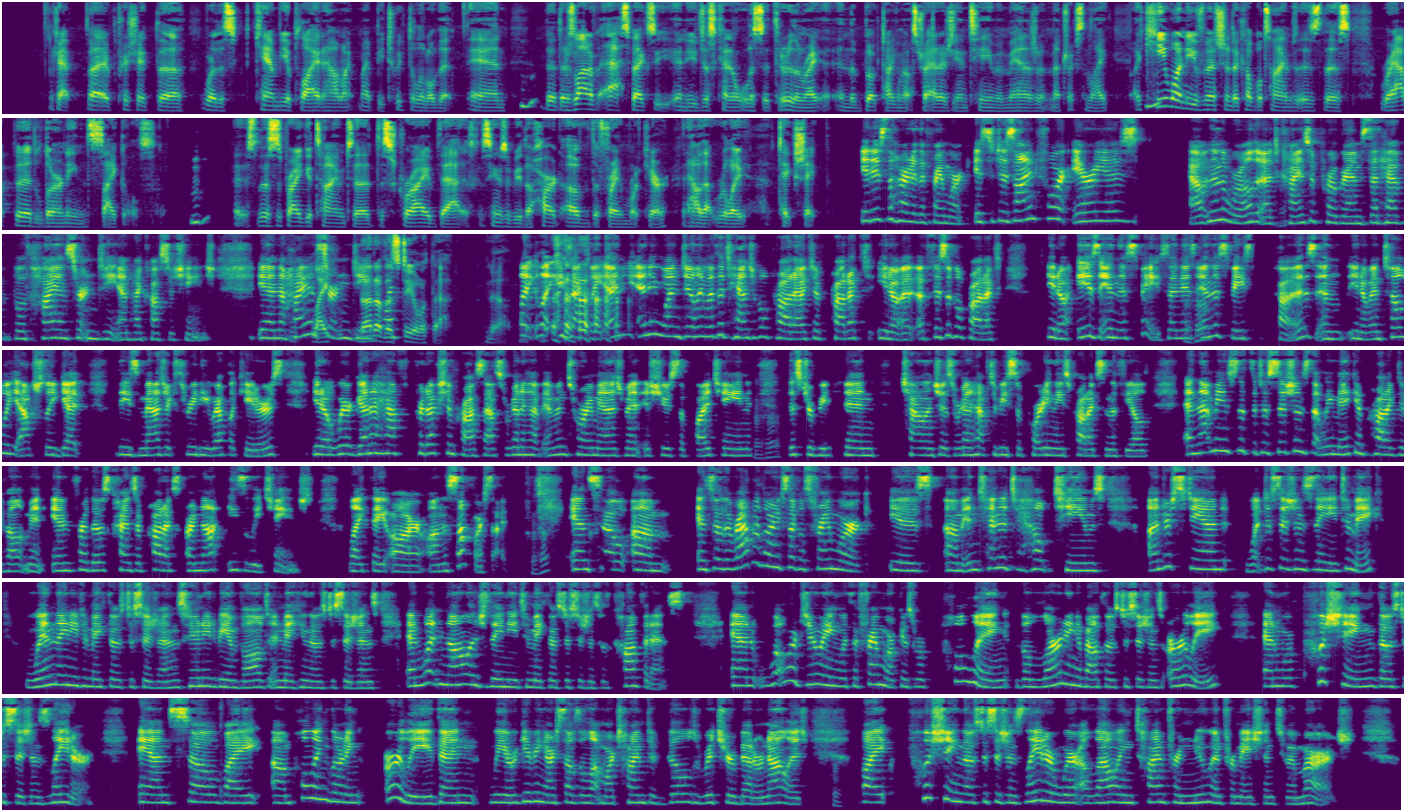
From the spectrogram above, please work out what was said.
Okay, I appreciate the where this can be applied and how it might, might be tweaked a little bit. And mm-hmm. the, there's a lot of aspects, and you just kind of listed through them right in the book, talking about strategy and team and management metrics and like. A key mm-hmm. one you've mentioned a couple times is this rapid learning cycles. Mm-hmm. Uh, so this is probably a good time to describe that. It seems to be the heart of the framework here and how that really takes shape. It is the heart of the framework. It's designed for areas out in the world at kinds of programs that have both high uncertainty and high cost of change. In a high like uncertainty, none of us deal with that. No, like like exactly Any, anyone dealing with a tangible product, a product, you know, a, a physical product, you know, is in this space and is mm-hmm. in the space because and you know until we actually get these magic 3d replicators you know we're going to have production process we're going to have inventory management issues supply chain mm-hmm. distribution challenges we're going to have to be supporting these products in the field and that means that the decisions that we make in product development and for those kinds of products are not easily changed like they are on the software side mm-hmm. and so um, and so the rapid learning cycles framework is um, intended to help teams understand what decisions they need to make when they need to make those decisions, who need to be involved in making those decisions, and what knowledge they need to make those decisions with confidence. And what we're doing with the framework is we're pulling the learning about those decisions early and we're pushing those decisions later. And so by um, pulling learning early, then we are giving ourselves a lot more time to build richer, better knowledge. Hmm. By pushing those decisions later, we're allowing time for new information to emerge,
